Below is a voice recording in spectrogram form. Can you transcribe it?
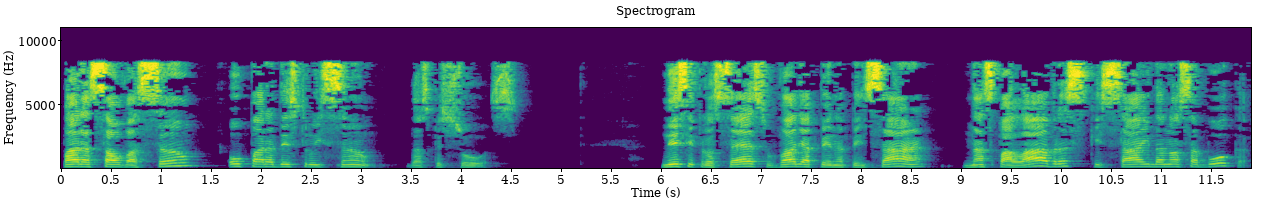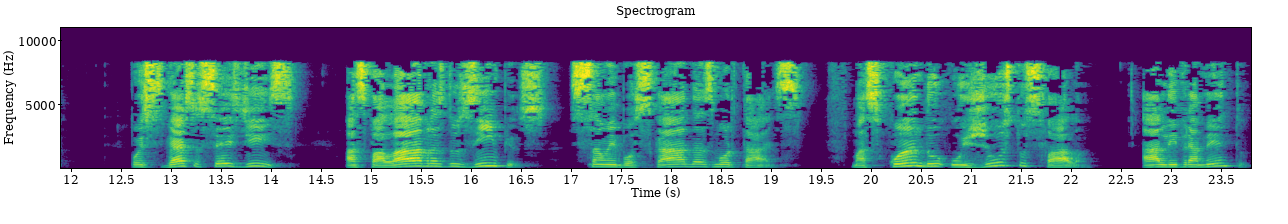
para a salvação ou para a destruição das pessoas. Nesse processo, vale a pena pensar nas palavras que saem da nossa boca. Pois verso 6 diz: As palavras dos ímpios são emboscadas mortais, mas quando os justos falam, há livramento.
